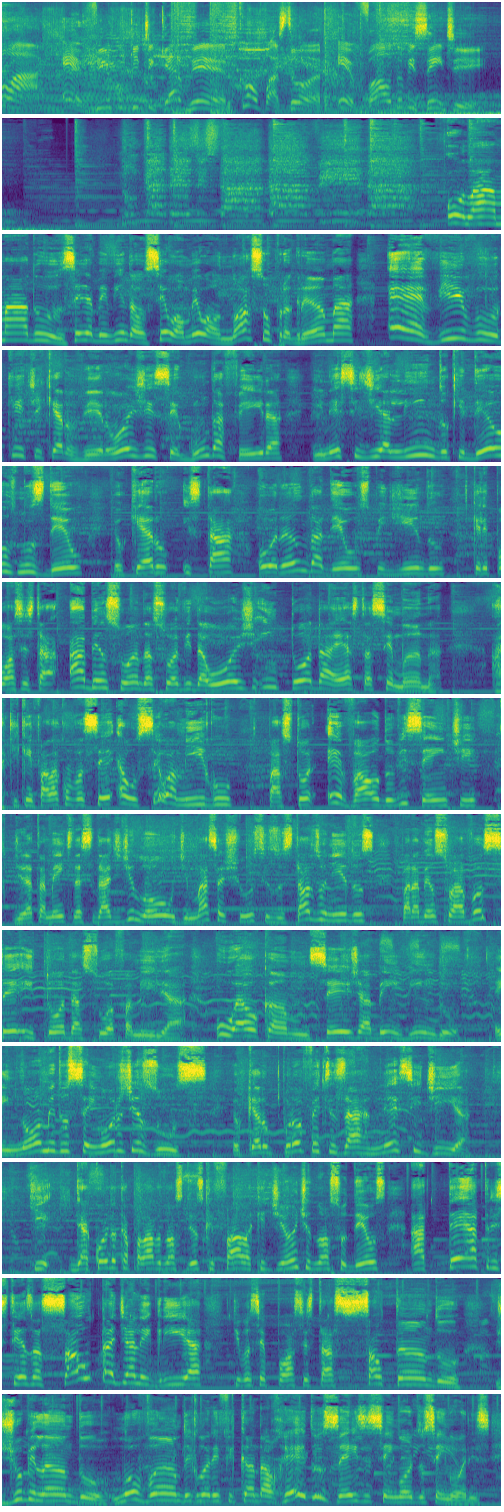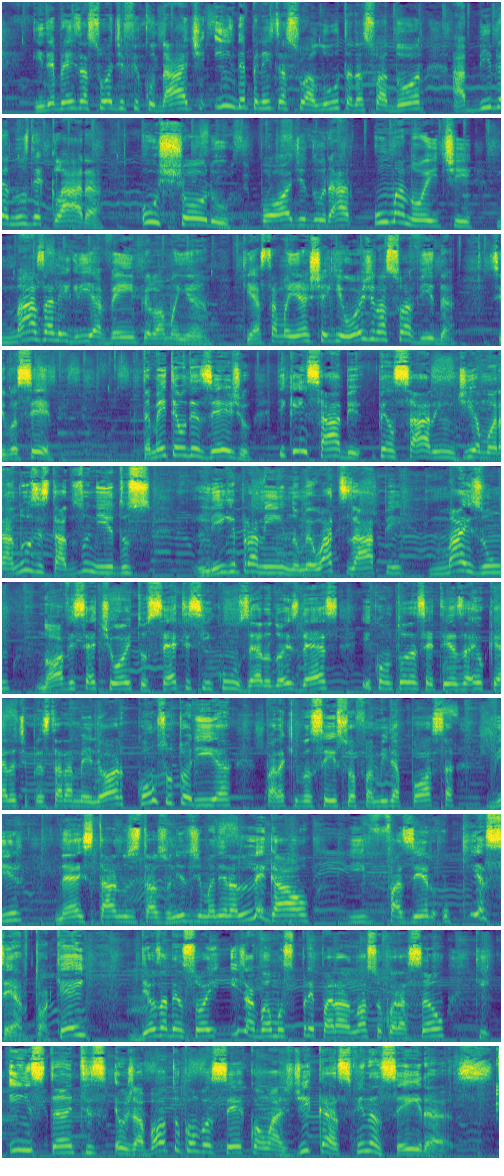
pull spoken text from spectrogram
No ar, é vivo que te quero ver, com o pastor Evaldo Vicente. Nunca desista da vida. Olá, amados! Seja bem-vindo ao seu, ao meu, ao nosso programa É Vivo que te quero ver. Hoje, segunda-feira, e nesse dia lindo que Deus nos deu, eu quero estar orando a Deus, pedindo que Ele possa estar abençoando a sua vida hoje e em toda esta semana. Aqui quem fala com você é o seu amigo, pastor Evaldo Vicente, diretamente da cidade de Lowell, Massachusetts, nos Estados Unidos, para abençoar você e toda a sua família. Welcome, seja bem-vindo. Em nome do Senhor Jesus, eu quero profetizar nesse dia que, de acordo com a palavra do nosso Deus que fala que diante do nosso Deus até a tristeza salta de alegria, que você possa estar saltando, jubilando, louvando e glorificando ao Rei dos Reis e Senhor dos Senhores. Independente da sua dificuldade, independente da sua luta, da sua dor, a Bíblia nos declara: o choro pode durar uma noite, mas a alegria vem pelo amanhã. Que essa manhã chegue hoje na sua vida. Se você também tem o desejo de, quem sabe, pensar em um dia morar nos Estados Unidos, ligue para mim no meu WhatsApp, mais um 978-7510210 e com toda certeza eu quero te prestar a melhor consultoria para que você e sua família possa vir né, estar nos Estados Unidos de maneira legal e fazer o que é certo, ok? Deus abençoe e já vamos preparar o nosso coração que em instantes eu já volto com você com as dicas financeiras.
